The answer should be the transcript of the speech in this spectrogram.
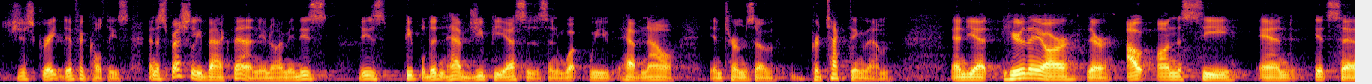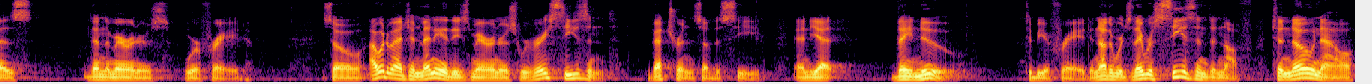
just great difficulties. And especially back then, you know, I mean, these, these people didn't have GPSs and what we have now in terms of protecting them. And yet, here they are, they're out on the sea, and it says, Then the mariners were afraid. So I would imagine many of these mariners were very seasoned veterans of the sea, and yet they knew to be afraid. In other words, they were seasoned enough to know now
